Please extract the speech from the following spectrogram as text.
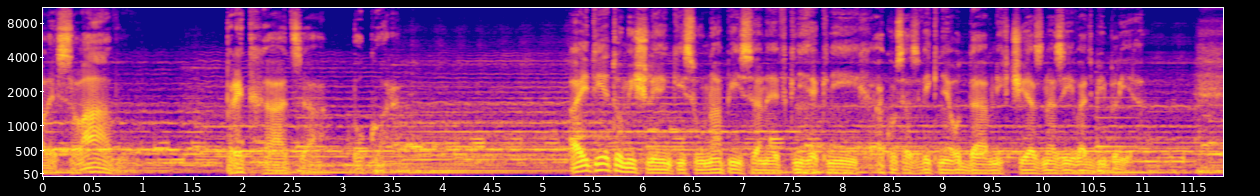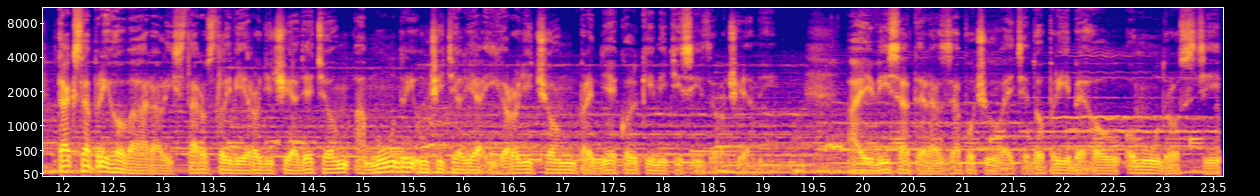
ale slávu predchádza pokora. Aj tieto myšlienky sú napísané v knihe kníh, ako sa zvykne od dávnych čias nazývať Biblia. Tak sa prihovárali starostliví rodičia deťom a múdri učitelia ich rodičom pred niekoľkými tisícročiami. Aj vy sa teraz započúvajte do príbehov o múdrosti,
